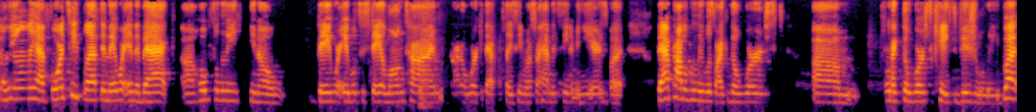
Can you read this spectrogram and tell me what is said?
So he only had four teeth left, and they were in the back. Uh, hopefully, you know, they were able to stay a long time. I don't work at that place anymore, so I haven't seen him in years. But that probably was like the worst, um, like the worst case visually. But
